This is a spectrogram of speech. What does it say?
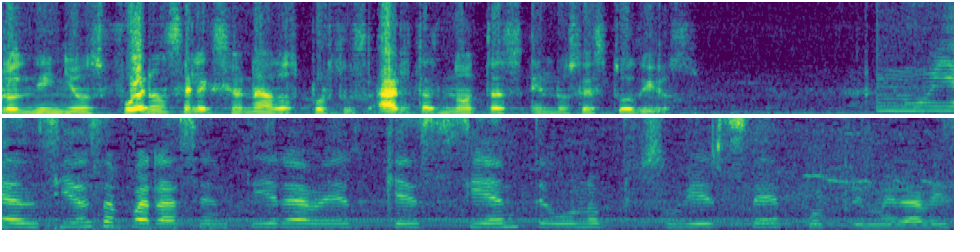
Los niños fueron seleccionados por sus altas notas en los estudios. Muy ansiosa para sentir a ver qué siente uno subirse por primera vez.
